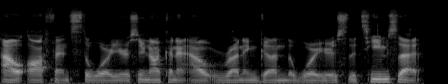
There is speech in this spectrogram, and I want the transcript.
out offense the Warriors. You're not going to out run and gun the Warriors. The teams that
